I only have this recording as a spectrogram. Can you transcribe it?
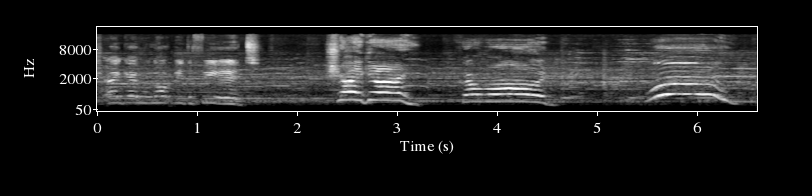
Shy Guy will not be defeated. Shy Guy! Come on! Woo!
